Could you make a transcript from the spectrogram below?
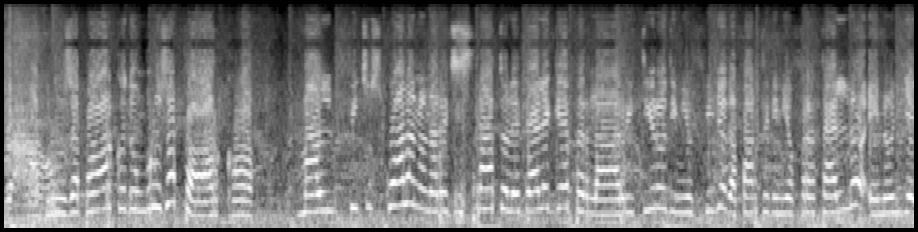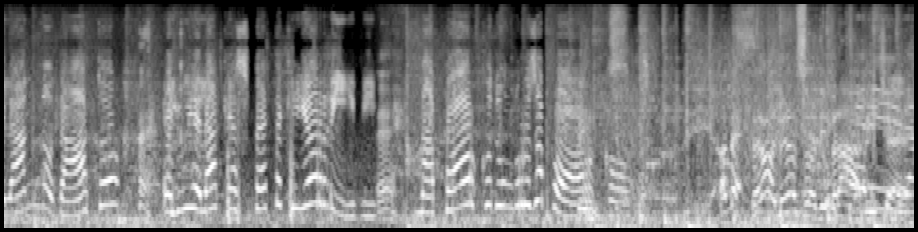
Ma brusa porco d'un brusa porco! Ma l'ufficio scuola non ha registrato le deleghe per il ritiro di mio figlio da parte di mio fratello e non gliel'hanno dato e lui è là che aspetta che io arrivi. Eh. Ma porco d'un brusa porco! Vabbè, però almeno sono dei bravi, cioè.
